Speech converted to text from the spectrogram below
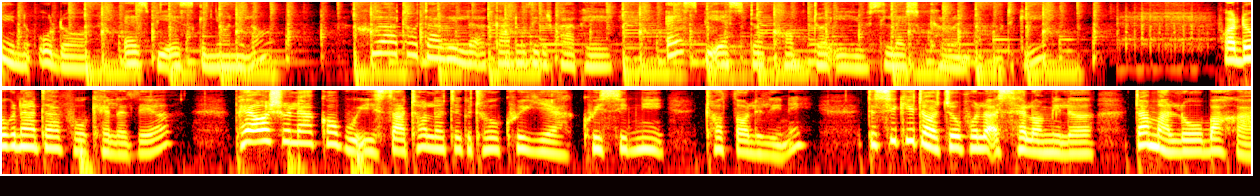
နေနို့တော့ SBS ကညောနေလောခရထတာဂိလကာဒိုဒီဖာဖေ sbs.com.au/current အပူတကေဖဒိုဂနာတာဖိုခဲလတဲ့ဖဲအော်ရှိုလာကောဘူအီစာထော်လက်တကထိုခွေရခွီစီနီထော်တော်လီလီနေတစီကီတော်ချိုဖိုလာဆယ်လိုမီလာတမလိုဘခာ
